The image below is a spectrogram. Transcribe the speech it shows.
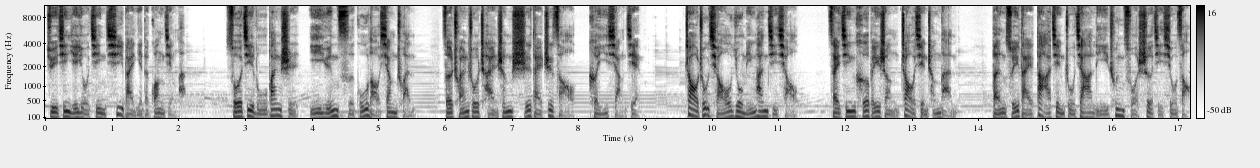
距今也有近七百年的光景了。所记鲁班氏以云此古老相传，则传说产生时代之早，可以想见。赵州桥又名安济桥，在今河北省赵县城南，本隋代大建筑家李春所设计修造，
